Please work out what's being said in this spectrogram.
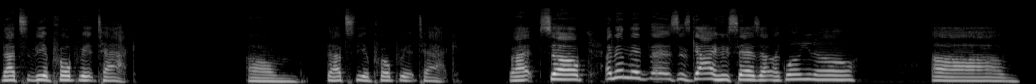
that's the appropriate tack. Um, that's the appropriate tack, right? So, and then there's this guy who says that, like, well, you know, um,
